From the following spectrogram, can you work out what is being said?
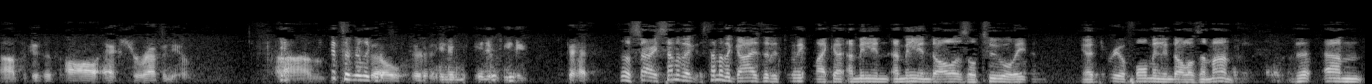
uh, because it's all extra revenue. Um, it's a really so good. There's an. Go ahead. Oh, sorry. Some of the some of the guys that are doing like a, a million a million dollars or two or even you know three or four million dollars a month. The, um,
